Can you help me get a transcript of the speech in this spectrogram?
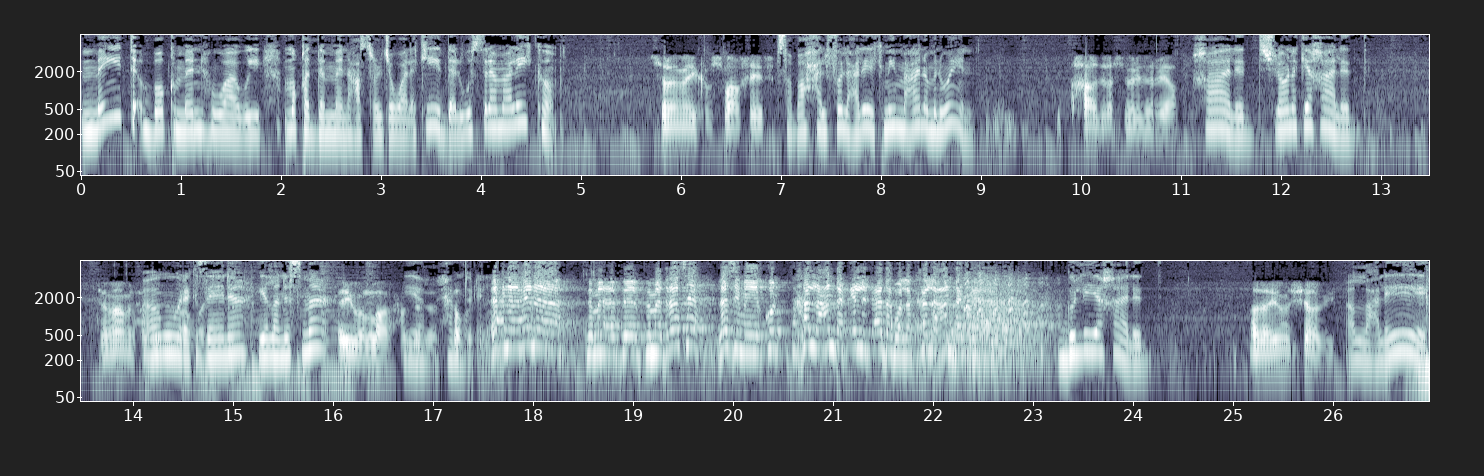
MateBook من هواوي مقدم من عصر الجوال أكيد. ألو السلام عليكم. السلام عليكم صباح الخير. صباح الفل عليك. مين معانا من وين؟ خالد الأسمري من الرياض. خالد شلونك يا خالد؟ تمام الحمد لله. أمورك. زينة؟ يلا نسمع. أي والله الحمد لله. الحمد. لله. إحنا هنا في م- في- في مدرسة لازم يكون تخلى عندك قلة أدب ولا تخلى عندك قل لي يا خالد. هذا يونس الشلبي. الله عليك.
